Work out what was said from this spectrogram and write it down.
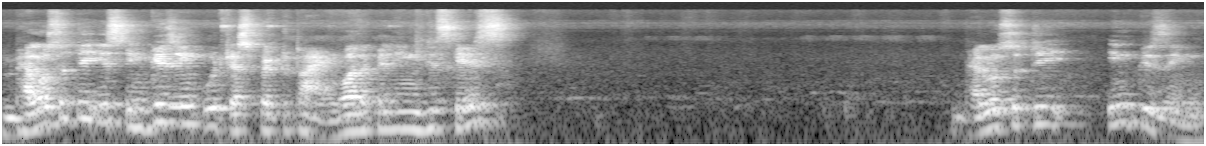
velocity is increasing with respect to time. What happening in this case velocity increasing.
